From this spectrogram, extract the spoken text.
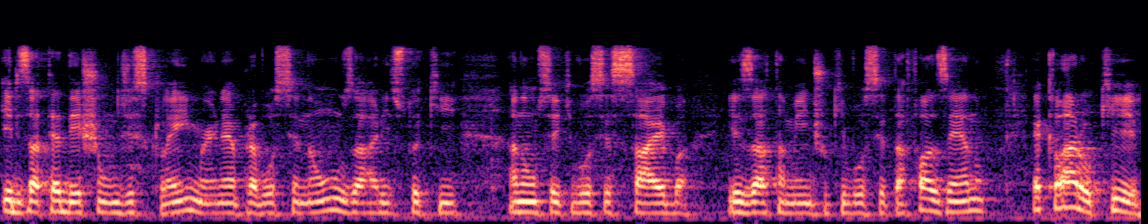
Eles até deixam um disclaimer né, para você não usar isso aqui, a não ser que você saiba exatamente o que você está fazendo. É claro que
